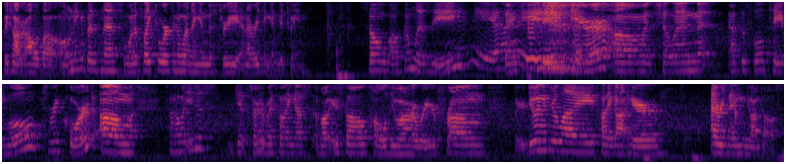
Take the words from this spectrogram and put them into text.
We talk all about owning a business, what it's like to work in the wedding industry, and everything in between. So, welcome, Lizzi. Hey, Thanks hi. for being here, um, chilling at this little table to record. Um, so, how about you just get started by telling us about yourself, how old you are, where you're from, what you're doing with your life, how you got here, everything you want to tell us.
